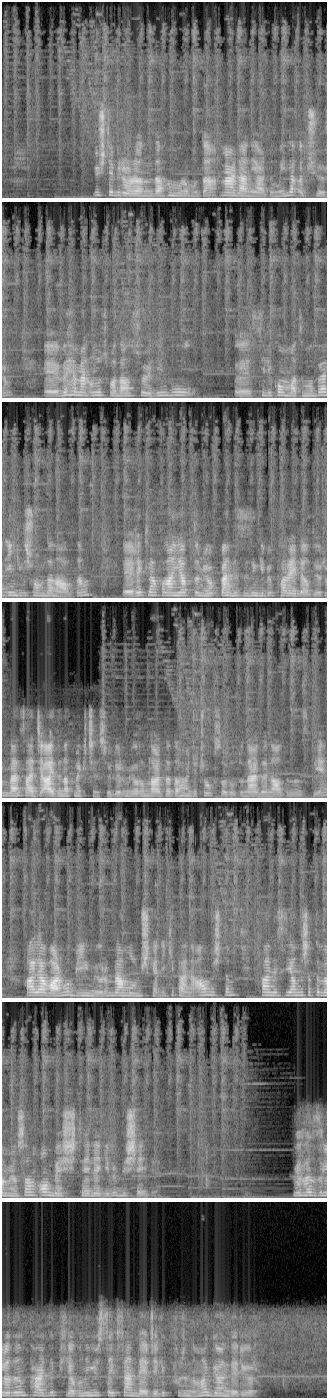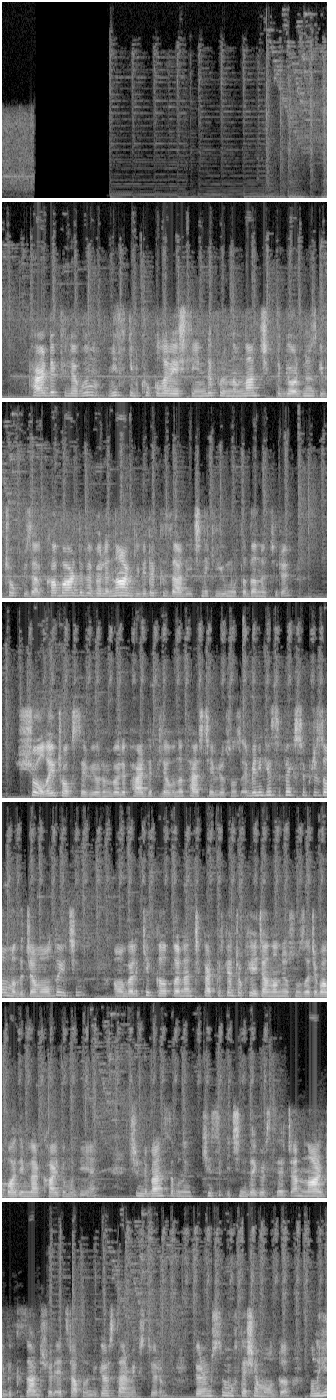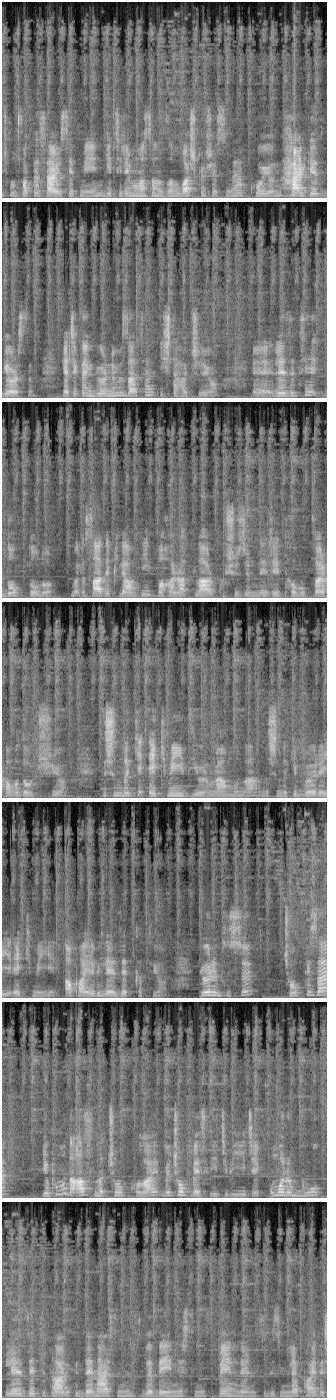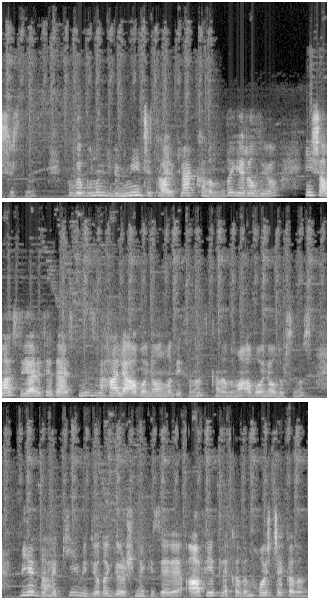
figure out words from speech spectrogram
3'te 1 oranında hamurumu da merdane yardımıyla açıyorum. E, ve hemen unutmadan söyleyeyim bu e, silikon matımı ben İngiliz Home'dan aldım. E, reklam falan yaptığım yok. Ben de sizin gibi parayla alıyorum. Ben sadece aydınlatmak için söylüyorum. Yorumlarda daha önce çok soruldu nereden aldınız diye. Hala var mı bilmiyorum. Ben bulmuşken iki tane almıştım. Tanesi yanlış hatırlamıyorsam 15 TL gibi bir şeydi. Ve hazırladığım perde pilavını 180 derecelik fırınıma gönderiyorum. Perde pilavım mis gibi kokular eşliğinde fırınımdan çıktı. Gördüğünüz gibi çok güzel kabardı ve böyle nar gibi de kızardı içindeki yumurtadan ötürü. Şu olayı çok seviyorum. Böyle perde pilavını ters çeviriyorsunuz. E benimkisi pek sürpriz olmadı cam olduğu için. Ama böyle kek kalıplarından çıkartırken çok heyecanlanıyorsunuz acaba bademler kaydı mı diye. Şimdi ben size bunun kesip içini de göstereceğim. Nar gibi kızardı. Şöyle etrafını bir göstermek istiyorum. Görüntüsü muhteşem oldu. Bunu hiç mutfakta servis etmeyin. Getirin masanızın baş köşesine koyun. Herkes görsün. Gerçekten görünümü zaten iştah açıyor. E, lezzeti dop dolu. Böyle sade pilav değil. Baharatlar, kuş üzümleri, tavuklar havada uçuşuyor. Dışındaki ekmeği diyorum ben buna. Dışındaki böreği, ekmeği apayrı bir lezzet katıyor. Görüntüsü çok güzel Yapımı da aslında çok kolay ve çok besleyici bir yiyecek. Umarım bu lezzetli tarifi denersiniz ve beğenirsiniz. Beğenilerinizi bizimle paylaşırsınız. Bu ve bunun gibi nice tarifler kanalımda yer alıyor. İnşallah ziyaret edersiniz ve hala abone olmadıysanız kanalıma abone olursunuz. Bir dahaki videoda görüşmek üzere. Afiyetle kalın, hoşça kalın.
